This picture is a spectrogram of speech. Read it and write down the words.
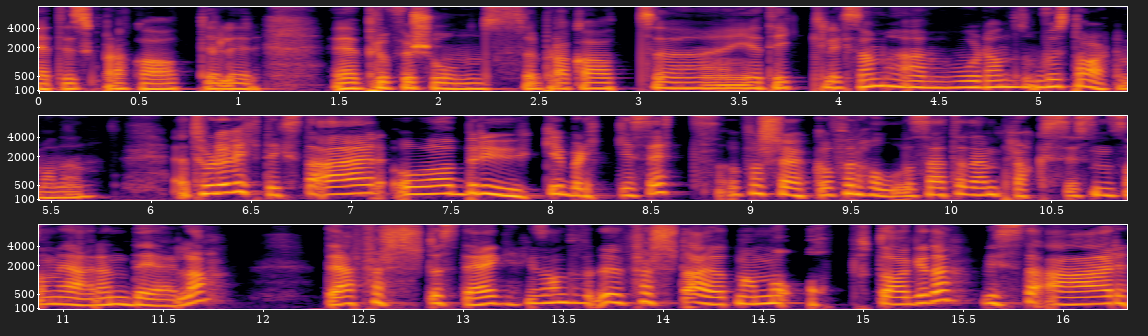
etisk plakat eller eh, profesjonsplakat eh, i etikk, liksom. Eh, hvordan, hvor starter man den? Jeg tror det viktigste er å bruke blikket sitt og forsøke å forholde seg til den praksisen som vi er en del av. Det er første steg. Det første er jo at man må oppdage det. Hvis det er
